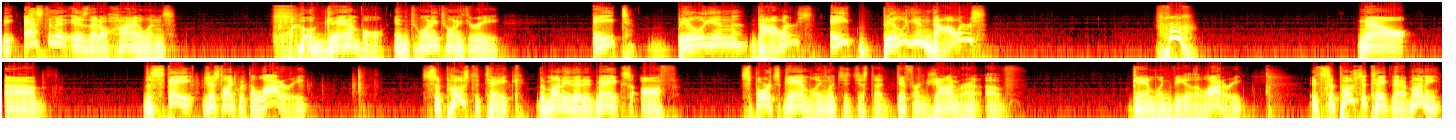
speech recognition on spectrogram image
The estimate is that Ohioans will gamble in 2023 eight billion dollars. Eight billion dollars. Now, uh, the state, just like with the lottery, supposed to take the money that it makes off sports gambling, which is just a different genre of gambling via the lottery. It's supposed to take that money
